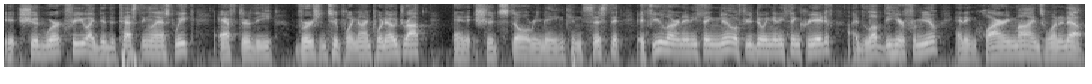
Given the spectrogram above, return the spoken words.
It should work for you. I did the testing last week after the version 2.9.0 dropped and it should still remain consistent. If you learn anything new, if you're doing anything creative, I'd love to hear from you, and inquiring minds want to know.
